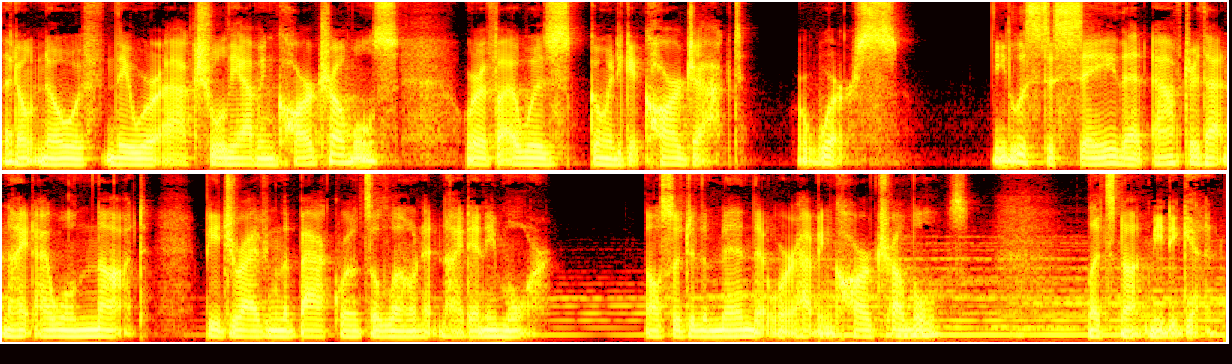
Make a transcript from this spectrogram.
I don't know if they were actually having car troubles or if I was going to get carjacked or worse. Needless to say that after that night, I will not be driving the back roads alone at night anymore. Also, to the men that were having car troubles, let's not meet again.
